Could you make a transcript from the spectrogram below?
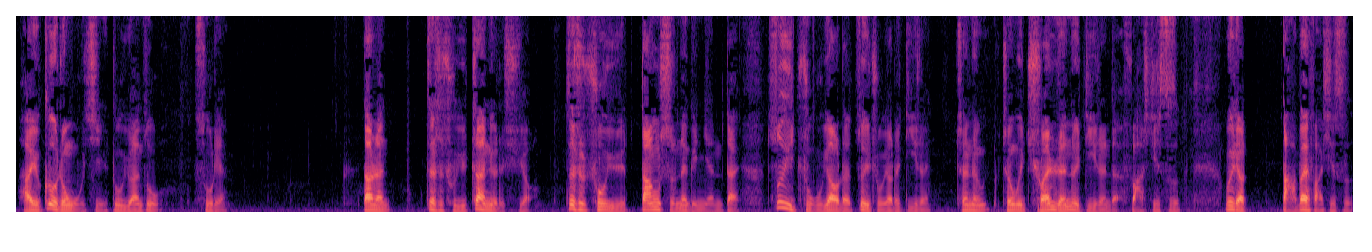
还有各种武器都援助苏联，当然这是出于战略的需要，这是出于当时那个年代最主要的、最主要的敌人，成成成为全人类敌人的法西斯。为了打败法西斯，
